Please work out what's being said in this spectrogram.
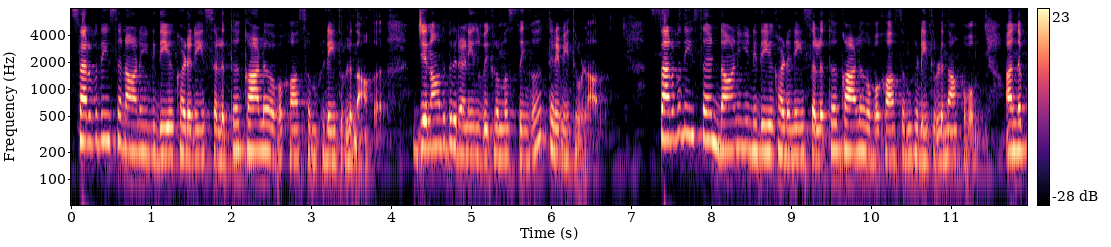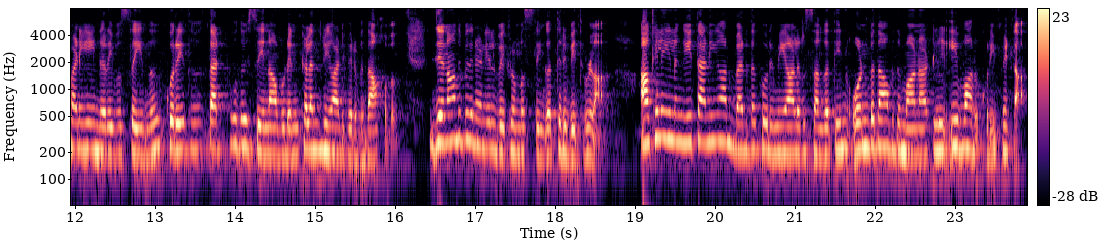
சர்வதேச நாணய நிதிய கடனை செலுத்த கால அவகாசம் கிடைத்துள்ளதாக ஜனாதிபதி ரணில் விக்ரமசிங்க தெரிவித்துள்ளார். சர்வதேச நாணய நிதிய கடனை செலுத்த கால அவகாசம் கிடைத்துள்ளதாகவும் அந்த பணியை நிறைவு செய்து குறைத்து தற்போது சீனாவுடன் கலந்துரையாடி வருவதாகவும் ஜனாதிபதி ரணில் விக்ரமசிங்க தெரிவித்துள்ளார். அகில இலங்கை தனியார் மருந்தக உரிமையாளர் சங்கத்தின் ஒன்பதாவது மாநாட்டில் இவ்வாறு குறிப்பிட்டார்.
